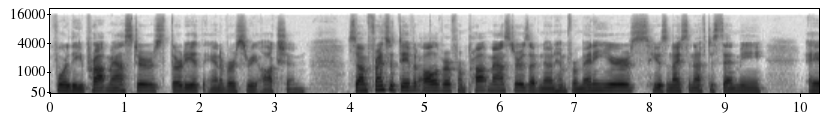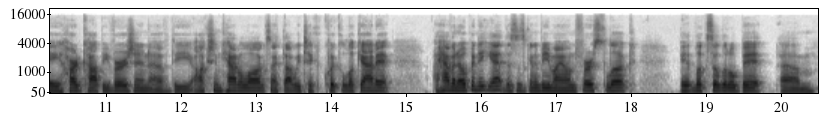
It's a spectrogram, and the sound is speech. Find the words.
for the Propmasters 30th anniversary auction. So I'm friends with David Oliver from Propmasters. I've known him for many years. He was nice enough to send me a hard copy version of the auction catalogs. I thought we'd take a quick look at it. I haven't opened it yet. This is going to be my own first look. It looks a little bit um,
